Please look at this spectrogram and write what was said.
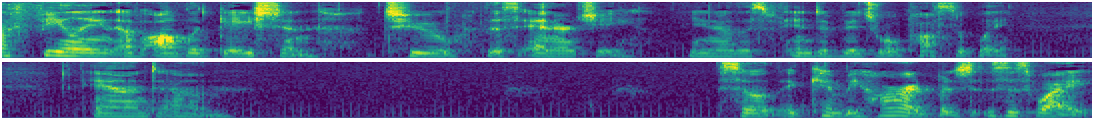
a feeling of obligation to this energy, you know, this individual possibly, and um, so it can be hard but this is why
